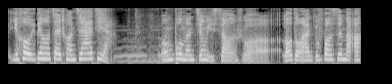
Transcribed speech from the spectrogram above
以后一定要再创佳绩啊！”我们部门经理笑着说：“老总啊，你就放心吧啊，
